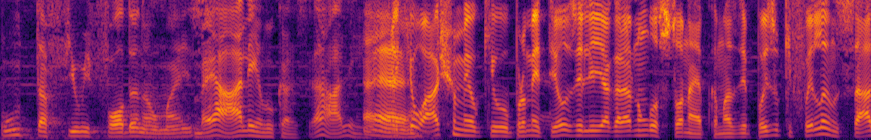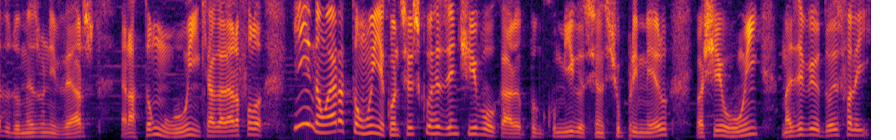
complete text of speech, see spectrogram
puta filme foda, não, mas. É Alien, Lucas. É Alien. É. é que eu acho, meu, que o Prometheus, ele, a galera não gostou na época, mas depois o que foi lançado do mesmo universo era tão ruim que a galera falou: ih, não era tão ruim. Aconteceu isso com o Resident Evil, cara, comigo, assim, eu assisti o primeiro, eu achei ruim, mas aí veio o dois e falei:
